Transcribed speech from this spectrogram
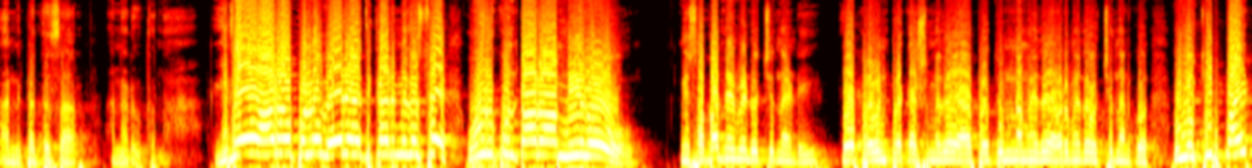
అని పెద్ద సార్ అని అడుగుతున్నా. ఇదే ఆరోపణలు వేరే అధికారి మీద వస్తే ఊరుకుంటారా మీరు? మీ సబార్డినేట్ వచ్చిందండి. ఏ ప్రవీణ్ ప్రకాష్ మీద ప్రద్యుమ్న మీద ఎవరి మీద వచ్చింది అనుకో will you keep point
